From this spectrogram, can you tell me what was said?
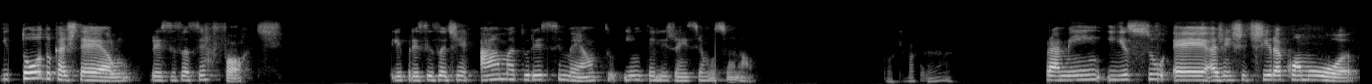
E todo castelo precisa ser forte. Ele precisa de amadurecimento e inteligência emocional. Pô, que bacana. Para mim, isso é a gente tira como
